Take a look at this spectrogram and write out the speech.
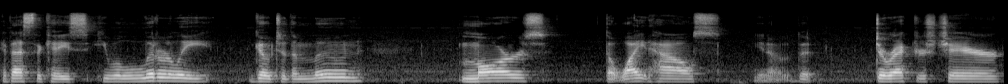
If that's the case, he will literally go to the moon, Mars, the White House, you know, the director's chair,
